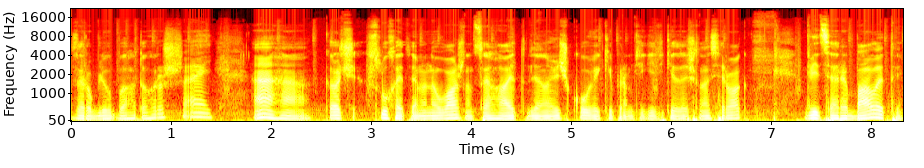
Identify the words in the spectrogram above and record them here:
зароблю багато грошей. Ага. Коротше, слухайте мене уважно, це гайд для новічків, які прям тільки-тільки зайшли на сервак. Дивіться, рибалити,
